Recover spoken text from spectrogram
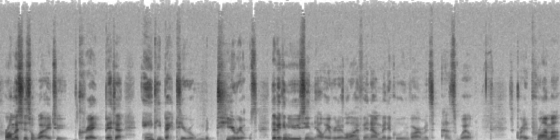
promises a way to create better antibacterial materials that we can use in our everyday life and our medical environments as well. It's a great primer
